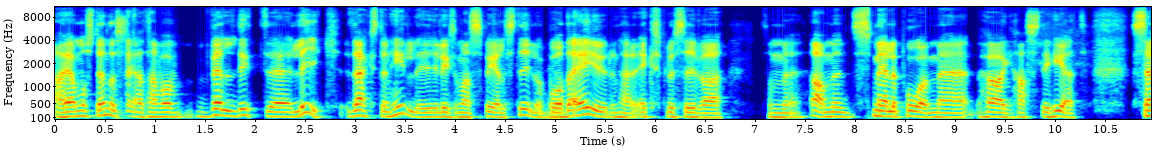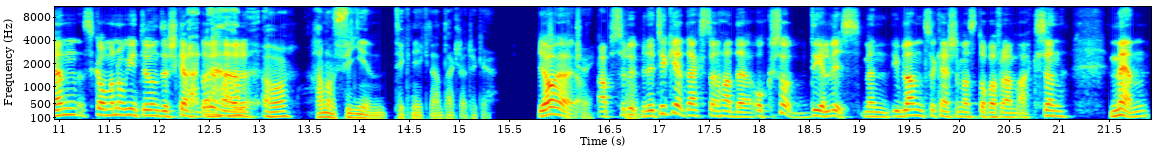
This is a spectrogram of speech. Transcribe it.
Ja, jag måste ändå säga att han var väldigt eh, lik Daxton Hill i liksom hans spelstil och Ja. båda är ju den här explosiva som ja, men smäller på med hög hastighet. Sen ska man nog inte underskatta den han, här. ja, han har en fin teknik när han tacklar tycker jag. Ja, ja, ja absolut. Ja. Men det tycker jag Daxton hade också delvis. Men ibland så kanske man stoppar fram axeln. Men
